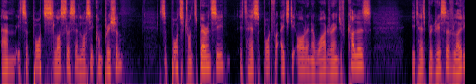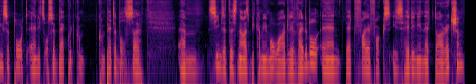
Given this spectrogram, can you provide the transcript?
Um, it supports lossless and lossy compression. It supports transparency. It has support for HDR and a wide range of colors. It has progressive loading support and it's also backward com compatible. So um, seems that this now is becoming more widely available and that Firefox is heading in that direction.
